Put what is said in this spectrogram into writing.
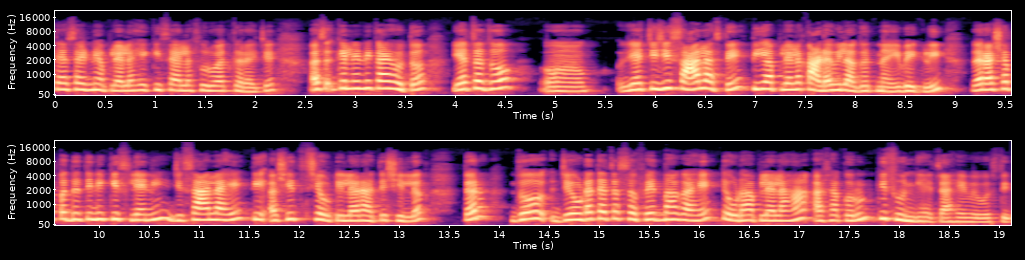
त्या साईडने आपल्याला हे किसायला सुरुवात करायची असं केल्याने काय होतं? याचा जो याची जी साल असते ती आपल्याला काढावी लागत नाही वेगळी. जर अशा पद्धतीने किसल्याने जी साल आहे ती अशीच शेवटीला राहते शिल्लक. तर जो जेवढा त्याचा सफेद भाग आहे तेवढा आपल्याला हा असा करून किसून घ्यायचा आहे व्यवस्थित.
